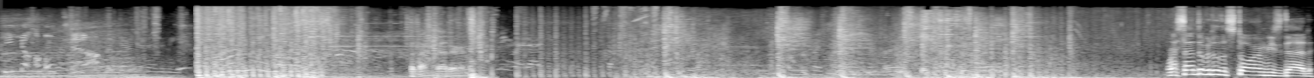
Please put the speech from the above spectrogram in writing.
he ulted off. Down an enemy. Because I'm better. I sent him into the storm. He's dead.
